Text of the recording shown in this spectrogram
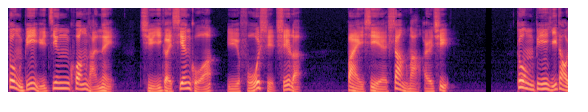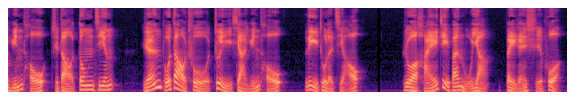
洞宾于金筐篮内取一个仙果与符使吃了，拜谢上马而去。洞宾一到云头，直到东京，人不到处，坠下云头，立住了脚。若还这般模样，被人识破，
